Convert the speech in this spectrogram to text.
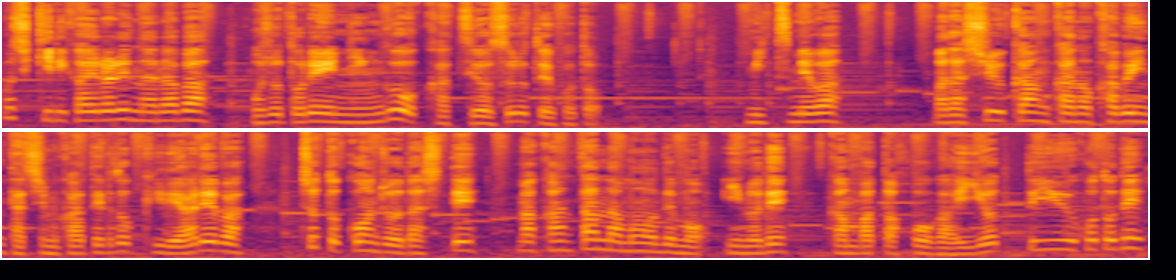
もし切り替えられるならば、補助トレーニングを活用するということ。三つ目は、まだ習慣化の壁に立ち向かっている時であれば、ちょっと根性を出して、まあ簡単なものでもいいので、頑張った方がいいよっていうことで、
